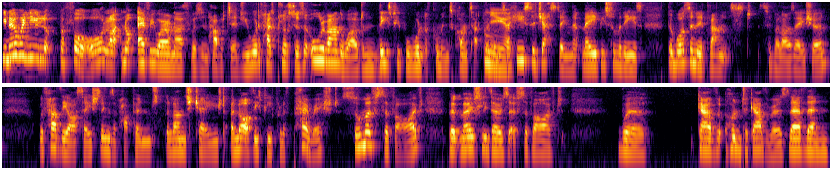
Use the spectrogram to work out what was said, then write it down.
you know, when you look before, like not everywhere on Earth was inhabited. You would have had clusters all around the world, and these people wouldn't have come into contact with them. So he's suggesting that maybe some of these there was an advanced civilization. We've had the Ice Age, things have happened, the land's changed, a lot of these people have perished, some have survived, but mostly those that have survived were gather- hunter gatherers. They've then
